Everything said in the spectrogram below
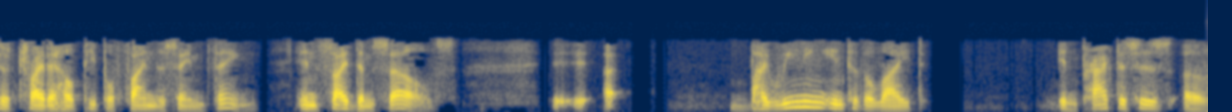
to try to help people find the same thing inside themselves. By leaning into the light in practices of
